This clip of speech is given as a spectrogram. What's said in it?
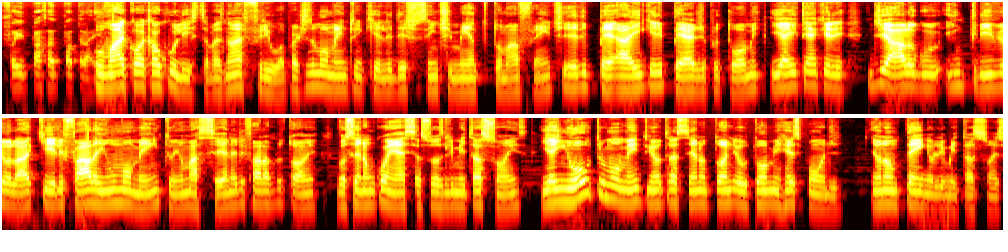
foi passado para trás. O Michael é calculista, mas não é frio. A partir do momento em que ele deixa o sentimento tomar a frente, ele aí que ele perde pro Tommy. E aí tem aquele diálogo incrível lá que ele fala em um momento, em uma cena, ele fala pro Tommy: Você não conhece as suas limitações. E aí, em outro momento, em outra cena, o, Tony, o Tommy responde: Eu não tenho limitações.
